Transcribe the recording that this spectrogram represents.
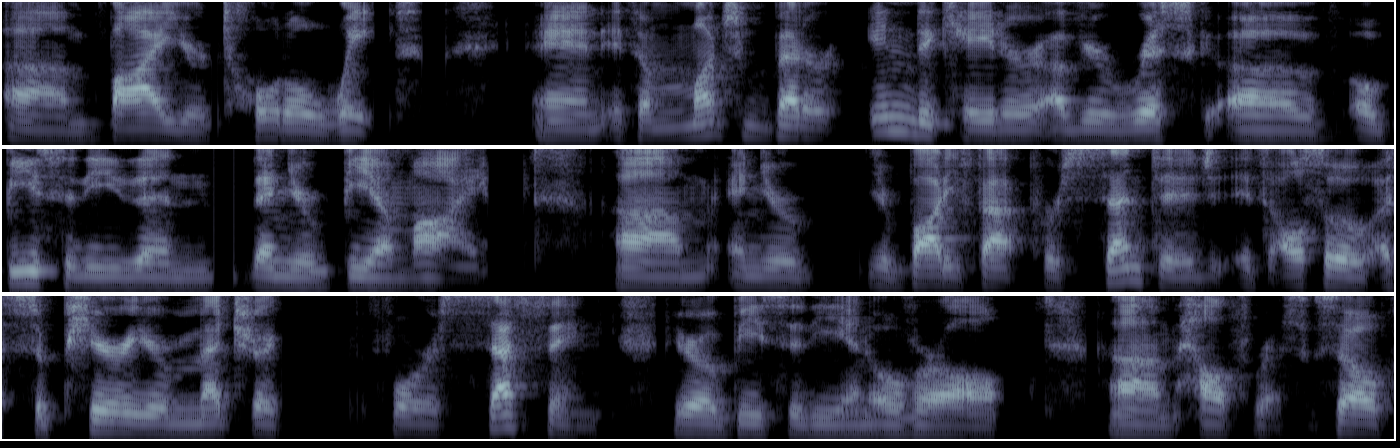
um, by your total weight. And it's a much better indicator of your risk of obesity than, than your BMI. Um, and your your body fat percentage, it's also a superior metric for assessing your obesity and overall um, health risk. So,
